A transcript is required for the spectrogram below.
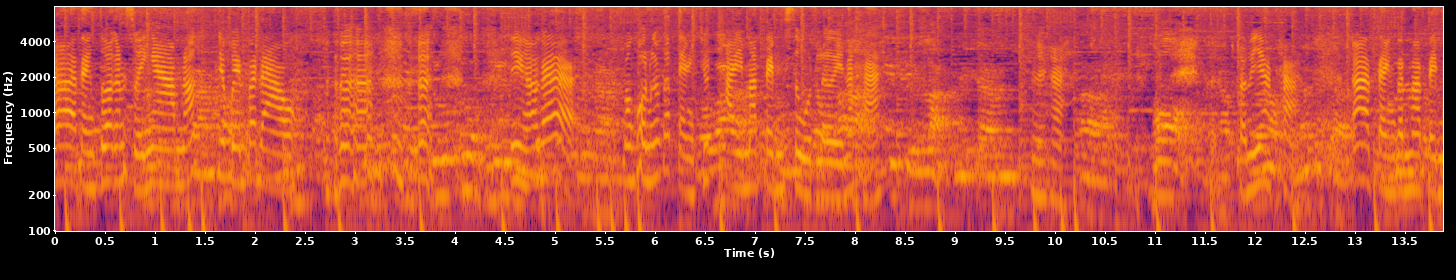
ก็แต่งตัวกันสวยงามเนาะจะเป็นประดาว นี่เขาก็บางคนก็แต่งชุดไทยมาเต็มสูตรเลยนะคะนี่ค่ะขออนุญาตค่ะ แต่งกันมาเต็ม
